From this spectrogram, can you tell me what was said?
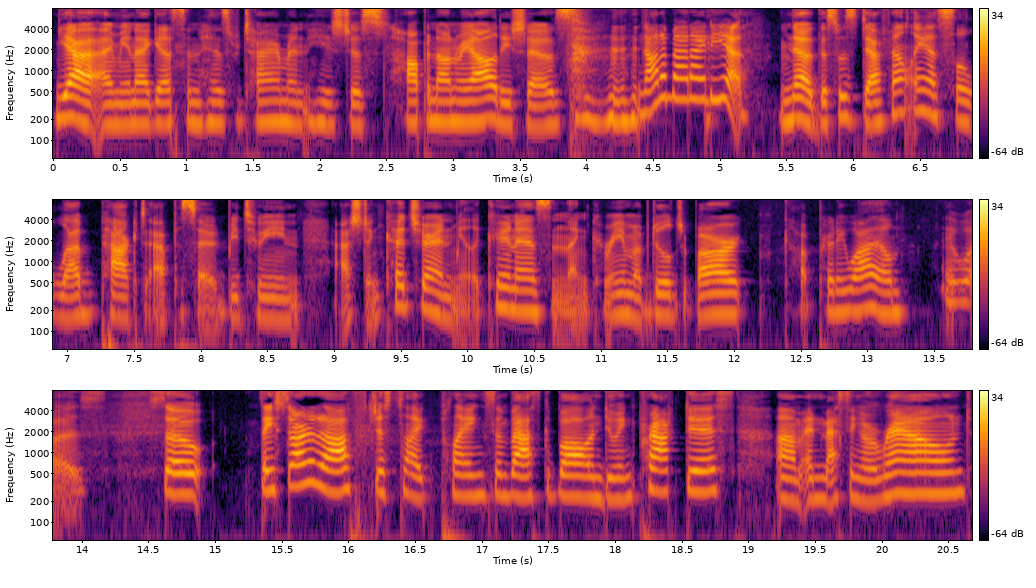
yeah, I mean, I guess in his retirement, he's just hopping on reality shows. Not a bad idea. no, this was definitely a celeb packed episode between Ashton Kutcher and Mila Kunis, and then Kareem Abdul-Jabbar. Got pretty wild. It was. So they started off just like playing some basketball and doing practice um, and messing around.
